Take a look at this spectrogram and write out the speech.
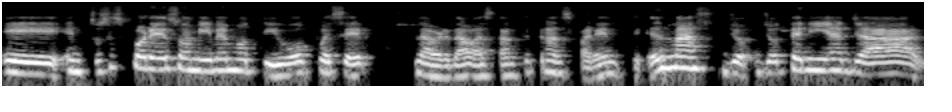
Eh, entonces, por eso a mí me motivó pues ser, la verdad, bastante transparente. Es más, yo, yo tenía ya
